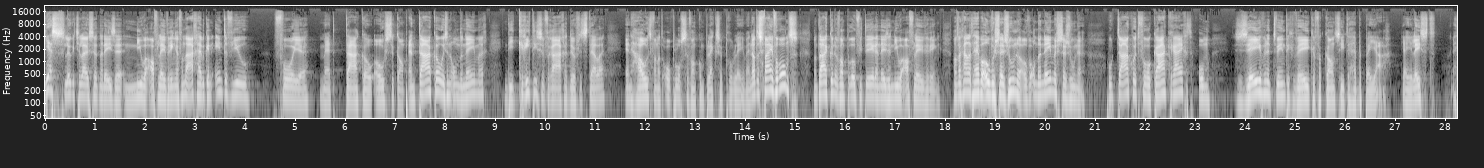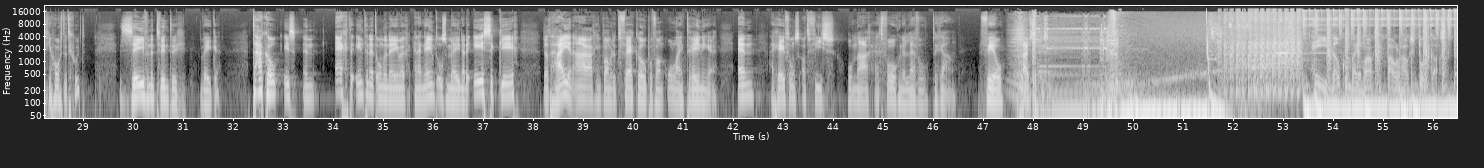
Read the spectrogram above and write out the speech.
Yes, leuk dat je luistert naar deze nieuwe aflevering. En vandaag heb ik een interview voor je met Taco Oosterkamp. En Taco is een ondernemer die kritische vragen durft te stellen en houdt van het oplossen van complexe problemen. En dat is fijn voor ons, want daar kunnen we van profiteren in deze nieuwe aflevering. Want we gaan het hebben over seizoenen, over ondernemersseizoenen. Hoe Taco het voor elkaar krijgt om 27 weken vakantie te hebben per jaar. Ja, je leest en je hoort het goed. 27 weken. Taco is een echte internetondernemer en hij neemt ons mee naar de eerste keer dat hij in aanraking kwam met het verkopen van online trainingen. En hij geeft ons advies om naar het volgende level te gaan. Veel luisterplezier. Hey, welkom bij de Marketing Powerhouse podcast.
